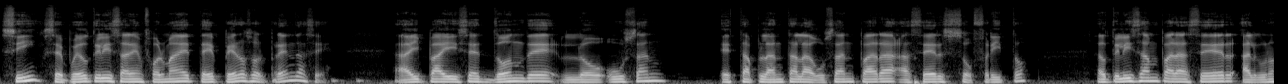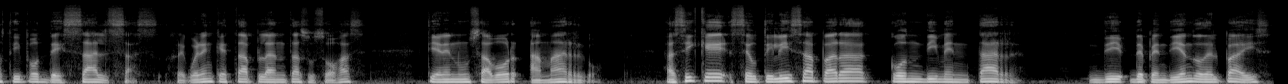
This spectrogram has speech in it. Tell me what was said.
Sí, se puede utilizar en forma de té, pero sorpréndase. Hay países donde lo usan, esta planta la usan para hacer sofrito, la utilizan para hacer algunos tipos de salsas. Recuerden que esta planta, sus hojas, tienen un sabor amargo. Así que se utiliza para condimentar, dependiendo del país,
